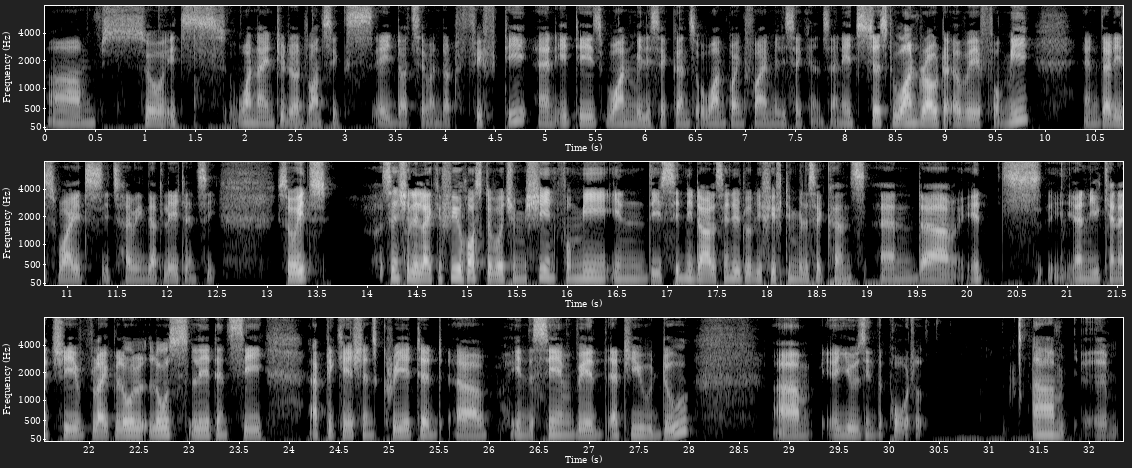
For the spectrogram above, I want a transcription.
um, so it's 192.168.7.50 and it is 1 milliseconds or 1.5 milliseconds. And it's just one router away from me and that is why it's it's having that latency. So it's essentially like if you host a virtual machine for me in the Sydney data center it will be 50 milliseconds. And uh, it's and you can achieve like low low latency applications created uh, in the same way that you do um, using the portal um,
